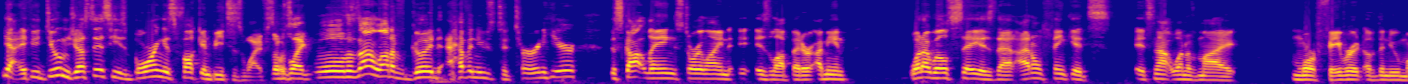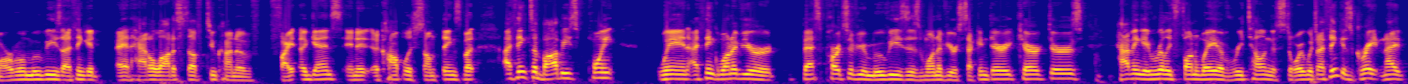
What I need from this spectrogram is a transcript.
yeah, if you do him justice, he's boring as fucking beats his wife. So it's like, well, there's not a lot of good avenues to turn here. The Scott Lang storyline is a lot better. I mean, what I will say is that I don't think it's it's not one of my more favorite of the new Marvel movies. I think it it had a lot of stuff to kind of fight against and it accomplished some things. But I think to Bobby's point, when I think one of your best parts of your movies is one of your secondary characters having a really fun way of retelling a story, which I think is great. And I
